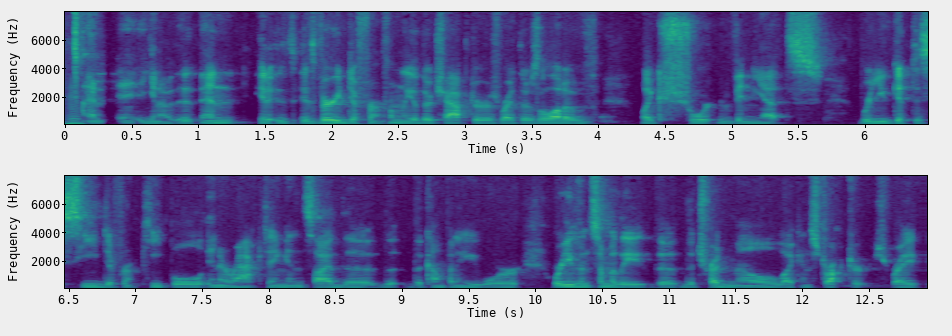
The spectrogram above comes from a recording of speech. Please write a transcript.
mm-hmm. and eh, you know, and it's, it's very different from the other chapters, right? There's a lot of like short vignettes where you get to see different people interacting inside the the, the company, or or even some of the, the the, treadmill like instructors, right?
